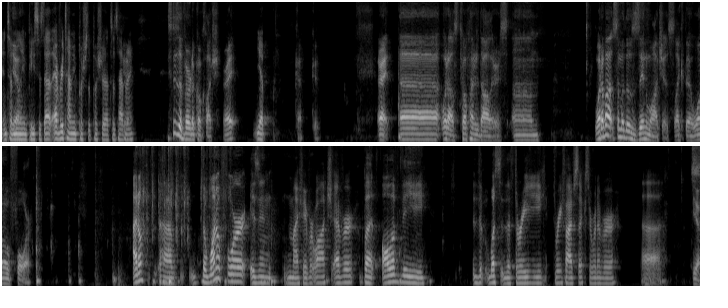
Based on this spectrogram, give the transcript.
into a Yeah. million pieces. That every time you push the pusher, that's what's happening. This is a vertical clutch, right? Yep. Okay, good. All right. Uh, what else? Twelve hundred dollars. Um, what about some of those Sinn watches, like the one hundred four? I don't. Uh, the 104 isn't my favorite watch ever, but all of the, the what's the three three five six or whatever. Uh, Yeah.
